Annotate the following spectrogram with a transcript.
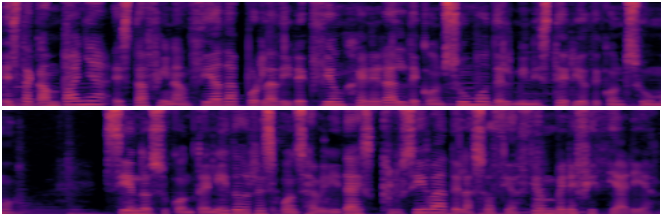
Esta campaña está financiada por la Dirección General de Consumo del Ministerio de Consumo, siendo su contenido responsabilidad exclusiva de la asociación beneficiaria.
